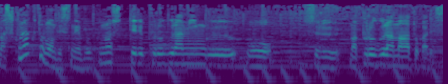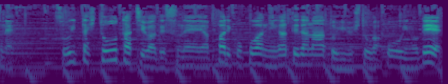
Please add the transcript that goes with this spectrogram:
まあ、少なくともですね、僕の知ってるプログラミングをする、まあ、プログラマーとかですね、そういった人たちはですね、やっぱりここは苦手だなという人が多いので、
